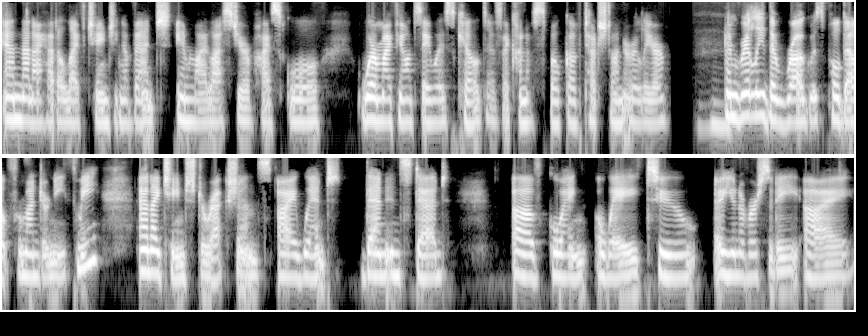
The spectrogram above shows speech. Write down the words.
And then I had a life changing event in my last year of high school where my fiance was killed, as I kind of spoke of, touched on earlier. Mm-hmm. And really, the rug was pulled out from underneath me, and I changed directions. I went then instead of going away to a university, I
